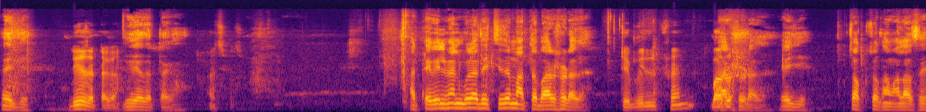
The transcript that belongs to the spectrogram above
এই যে। দুই হাজার টাকা? দুই হাজার টাকা। আচ্ছা আচ্ছা। আর টেবিল ফ্যানগুলো দিচ্ছি যে মাত্র বারোশো টাকা। টেবিল ফ্যান বারোশো টাকা। এই যে চকচকা মাল আছে।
